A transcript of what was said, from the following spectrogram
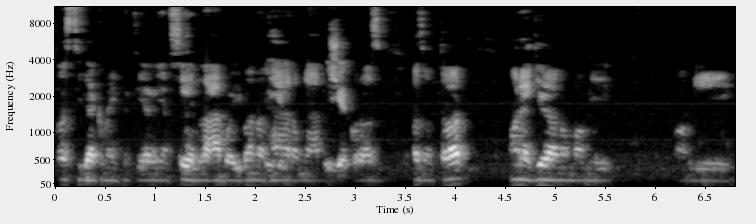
azt hívják, amelyeknek ilyen, ilyen fél lábai vannak, Igen. három láb, és akkor az, azon tart. Van egy olyanom, ami, ami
